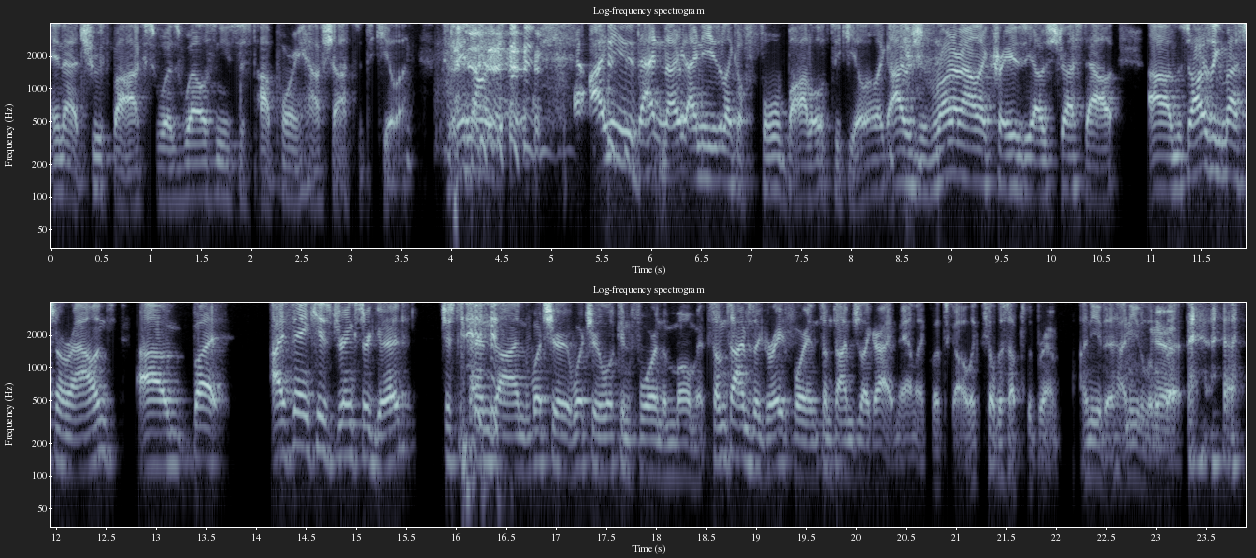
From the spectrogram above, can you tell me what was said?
in that truth box was Wells needs to stop pouring half shots of tequila. I needed that night. I needed like a full bottle of tequila. Like I was just running around like crazy. I was stressed out. Um, so I was like messing around. Um, but I think his drinks are good. Just depends on what you're what you're looking for in the moment. Sometimes they're great for you, and sometimes you're like, all right, man, like let's go, like fill this up to the brim. I need a I need a little yeah. bit.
